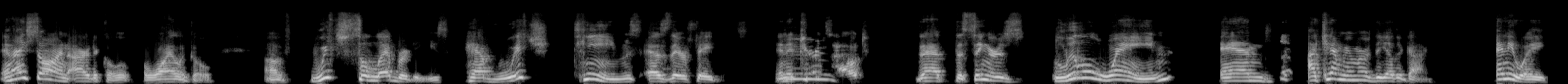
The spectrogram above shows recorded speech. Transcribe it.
And I saw an article a while ago of which celebrities have which teams as their favorites. And it mm. turns out that the singers Lil Wayne and I can't remember the other guy. Anyway,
